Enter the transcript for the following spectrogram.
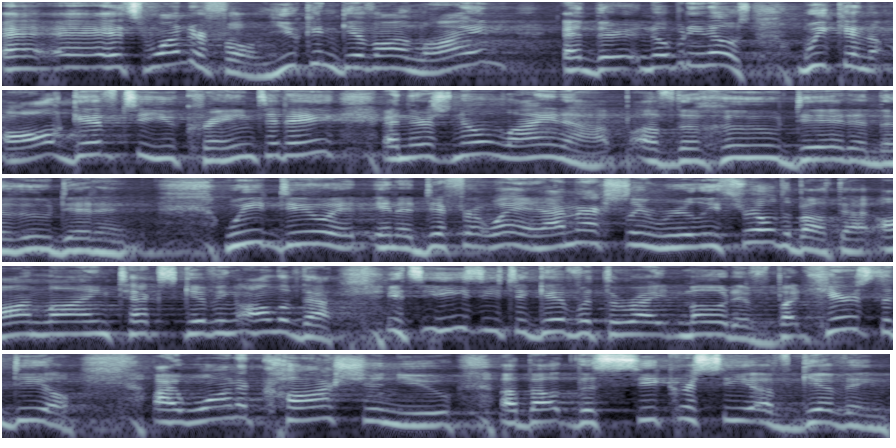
It's wonderful. You can give online and there, nobody knows. We can all give to Ukraine today, and there's no lineup of the who did and the who didn't. We do it in a different way, and I'm actually really thrilled about that. Online, text giving, all of that. It's easy to give with the right motive, but here's the deal I want to caution you about the secrecy of giving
